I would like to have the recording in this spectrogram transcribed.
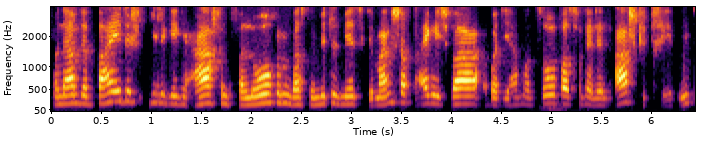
Und da haben wir beide Spiele gegen Aachen verloren, was eine mittelmäßige Mannschaft eigentlich war. Aber die haben uns sowas von in den Arsch getreten.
